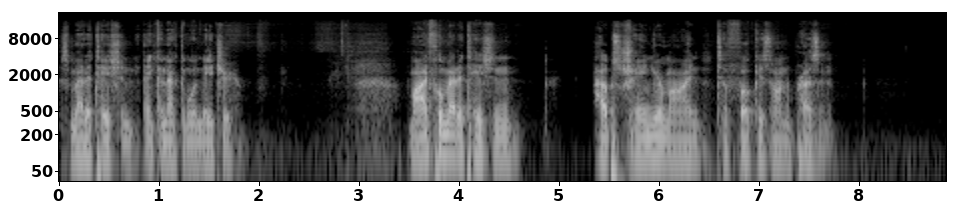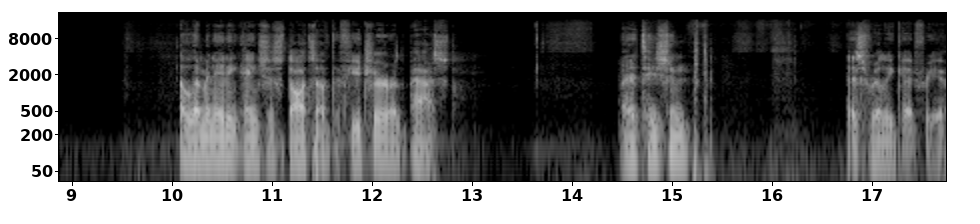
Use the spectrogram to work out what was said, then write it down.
is meditation and connecting with nature. Mindful meditation helps train your mind to focus on the present, eliminating anxious thoughts of the future or the past. Meditation is really good for you.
